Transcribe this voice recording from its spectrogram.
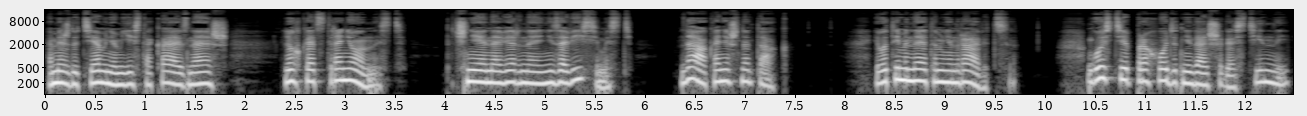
А между тем в нем есть такая, знаешь, легкая отстраненность, точнее, наверное, независимость. Да, конечно, так. И вот именно это мне нравится. Гости проходят не дальше гостиной,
